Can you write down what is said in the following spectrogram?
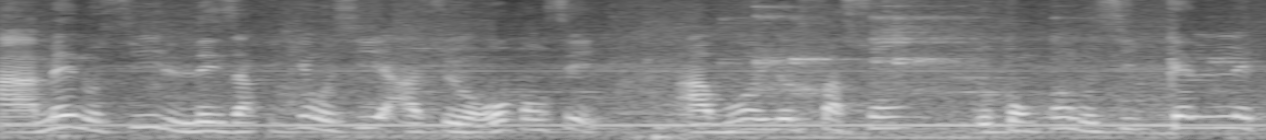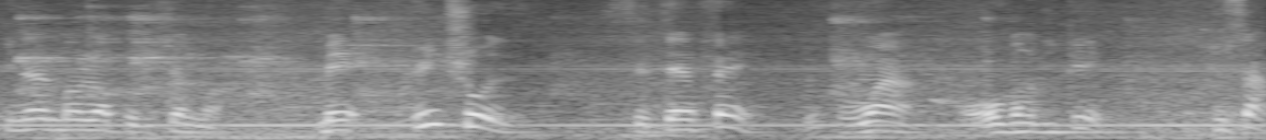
amènent aussi les Africains aussi à se repenser, à avoir une autre façon de comprendre aussi quel est finalement leur positionnement. Mais une chose, c'est un fait pouvoir revendiquer tout ça.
